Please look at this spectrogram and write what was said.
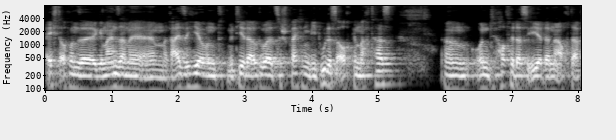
echt auf unsere gemeinsame ähm, Reise hier und mit dir darüber zu sprechen, wie du das auch gemacht hast. Ähm, und hoffe, dass ihr dann auch da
